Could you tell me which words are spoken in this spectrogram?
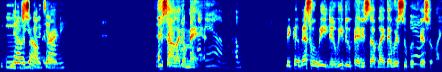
you are going like, to tell right? me. You sound like a man. I am. I'm... Because that's what we do. We do petty stuff like that. We're superficial yeah. like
